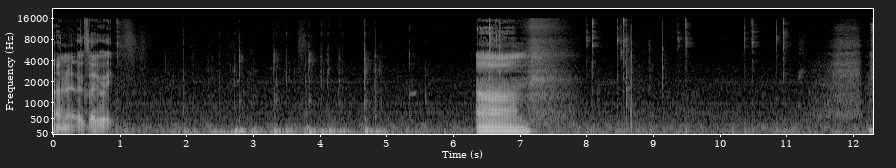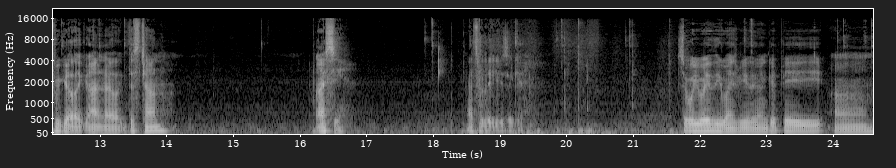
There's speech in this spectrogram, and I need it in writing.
I it looks ugly. Um. If we go like, I don't know, like this town. I see. That's what they use, okay. So what you really want to really want to be, um,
